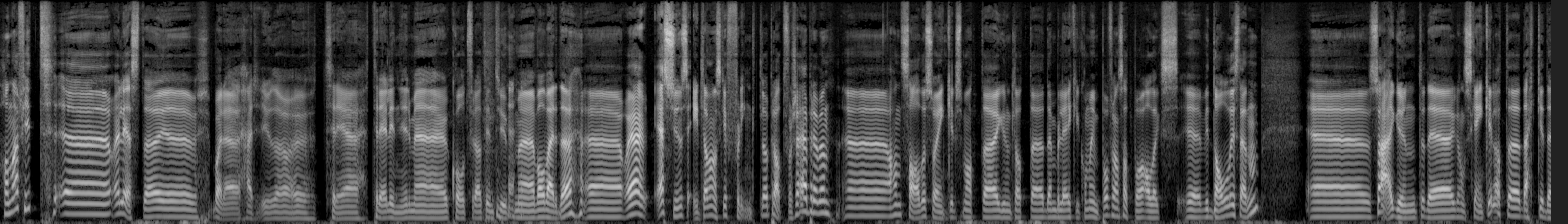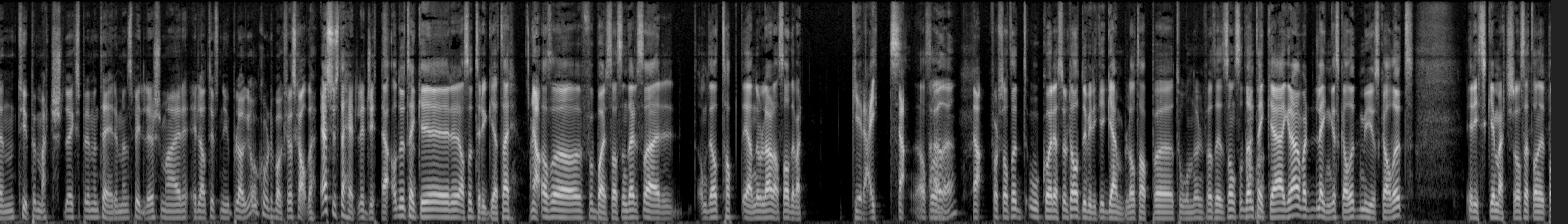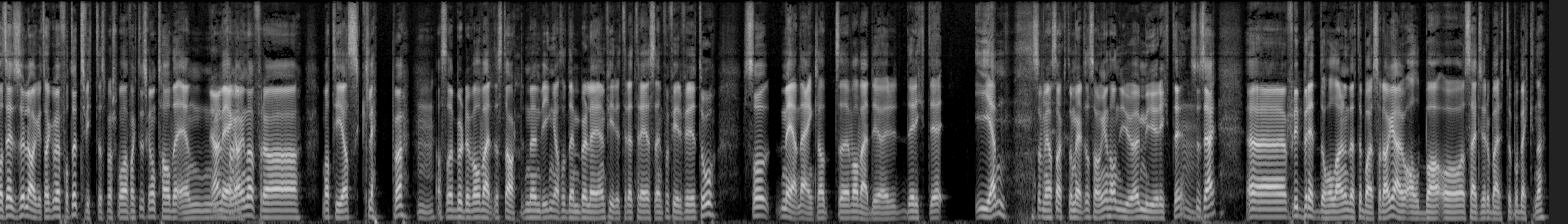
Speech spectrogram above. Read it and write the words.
Han er fit. eh, og jeg leste eh, bare Herregud, det tre, tre linjer med quote fra et intervju med Valverde. Eh, og jeg, jeg syns egentlig han er ganske flink til å prate for seg, Preben. Eh, han sa det så enkelt som at eh, grunnen til at uh, Dembélé ikke kom innpå, for han satte på Alex Vidal isteden. Uh, så er grunnen til det ganske enkel. At eh, det er ikke den type match du eksperimenterer med en spiller som er relativt ny på laget og kommer tilbake fra skade. Jeg syns det er helt legit. Ja, og du tenker altså trygghet her. Ja. Altså For Barca sin del så er Om de hadde tapt 1-0 her, da, så hadde det vært greit. Ja, altså, er det. Ja. Fortsatt et ok resultat. Du vil ikke gamble og tape 2-0, for å si det sånn. Så den tenker jeg er grei. Har vært lenge skadet, mye skadet. Risky match å sette han ut på. Så jeg synes laguttaket Vi har fått et Twitter-spørsmål her, faktisk. Kan ta det en Ja, med en gang, da. Fra Mathias Kleppe. Mm. Altså Burde Valverde startet med en wing, altså Dembélé en 4-3-3 istedenfor 4-4-2, så mener jeg egentlig at eh, Valverde gjør det riktige igjen, som vi har snakket om hele sesongen. Han gjør mye riktig, Mm. synes jeg. Eh, fordi breddeholderne i dette Barca-laget er jo Alba og Sergio Roberto på bekkene.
